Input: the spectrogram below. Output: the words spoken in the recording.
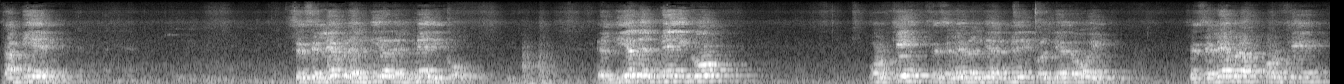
también se celebra el Día del Médico. El Día del Médico, ¿por qué se celebra el Día del Médico el día de hoy? Se celebra porque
